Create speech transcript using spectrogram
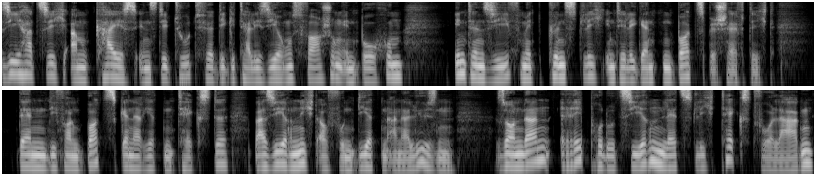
Sie hat sich am KAIS-Institut für Digitalisierungsforschung in Bochum intensiv mit künstlich intelligenten Bots beschäftigt, denn die von Bots generierten Texte basieren nicht auf fundierten Analysen, sondern reproduzieren letztlich Textvorlagen,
